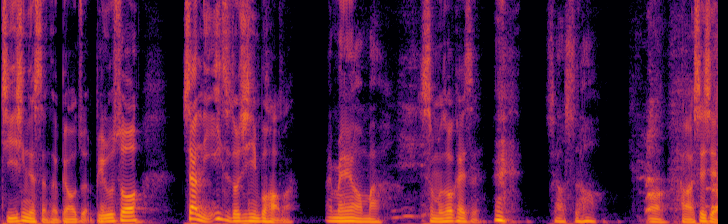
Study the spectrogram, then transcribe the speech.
急性的审核标准，比如说像你一直都记性不好吗？哎，没有嘛？什么时候开始？小时候。哦，好，谢谢。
